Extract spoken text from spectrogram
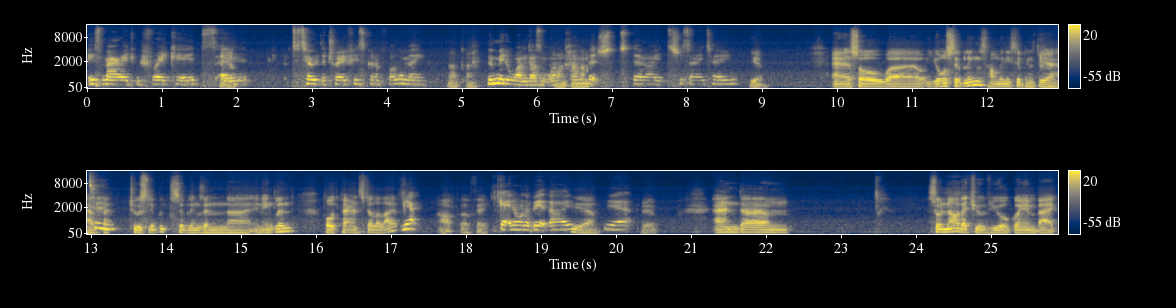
is married with three kids and to tell you the truth he's gonna follow me. Okay. The middle one doesn't want to to come, but sh- they're eight, she's 18. Yeah. Uh, so uh, your siblings, how many siblings do you have? Two. Two siblings in uh, in England. Both parents still alive. Yep, Oh, perfect. getting on a bit though. Yeah. Yeah. Yeah. And um, so now that you you're going back,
